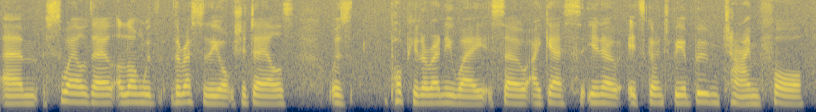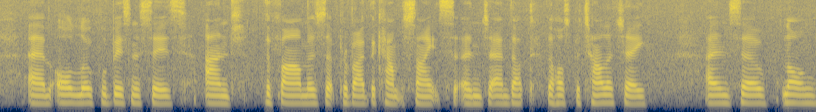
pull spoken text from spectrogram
Um, Swaledale, along with the rest of the Yorkshire Dales, was popular anyway. So I guess you know it's going to be a boom time for um, all local businesses and the farmers that provide the campsites and um, the, the hospitality. And so long,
